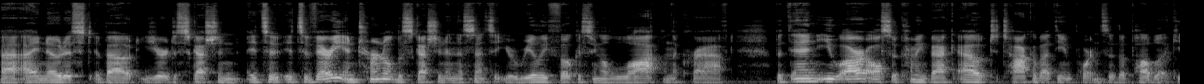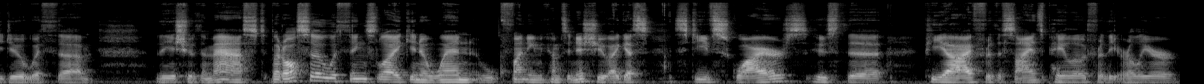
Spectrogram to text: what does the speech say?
uh, I noticed about your discussion, it's a it's a very internal discussion in the sense that you're really focusing a lot on the craft, but then you are also coming back out to talk about the importance of the public. You do it with um, the issue of the mast, but also with things like, you know, when funding becomes an issue, I guess Steve Squyres, who's the PI for the science payload for the earlier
